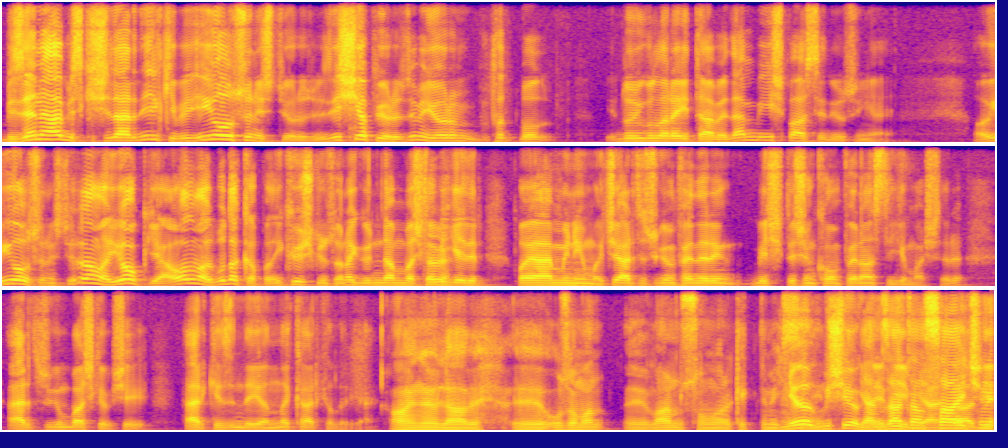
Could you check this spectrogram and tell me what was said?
Bize ne abi biz kişiler değil ki. Biz iyi olsun istiyoruz biz. İş yapıyoruz değil mi? Yorum, futbol, duygulara hitap eden bir iş bahsediyorsun yani. O iyi olsun istiyoruz ama yok ya olmaz bu da kapanır. 2-3 gün sonra günden başka Tabii. bir gelir. Bayern Münih maçı. Ertesi gün Fener'in Beşiktaş'ın konferans ligi maçları. Ertesi gün başka bir şey. Herkesin de yanına kar kalır yani. Aynen öyle abi. Ee, o zaman e, var mı son olarak eklemek Yok, istediğin? bir şey yok. Yani Ne zaten yani, daha içine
